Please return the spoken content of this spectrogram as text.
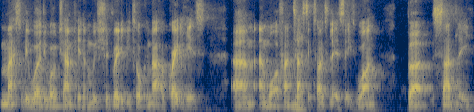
massively worthy world champion, and we should really be talking about how great he is um, and what a fantastic yeah. title it is that he's won. But sadly,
